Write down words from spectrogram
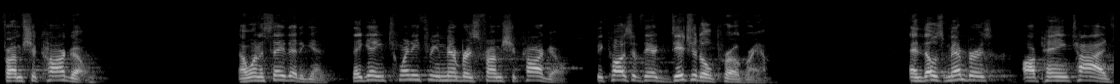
from Chicago. I want to say that again. They gained 23 members from Chicago because of their digital program. And those members are paying tithes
